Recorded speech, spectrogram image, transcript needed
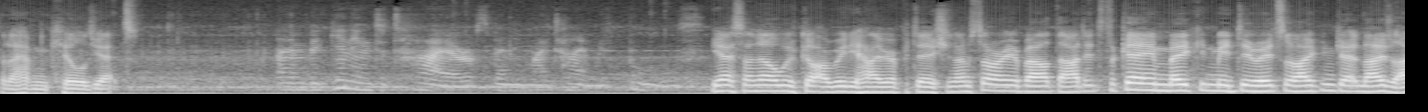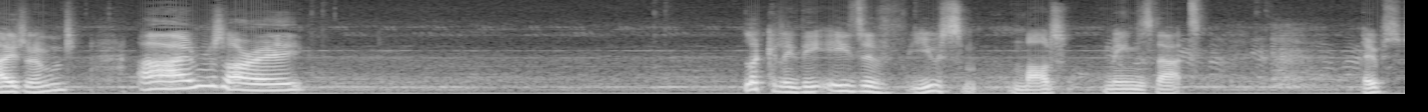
That I haven't killed yet. I'm beginning to tire of spending my time with fools. Yes, I know we've got a really high reputation. I'm sorry about that. It's the game making me do it so I can get nice items. I'm sorry. Luckily, the ease of use mod means that. Oops.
